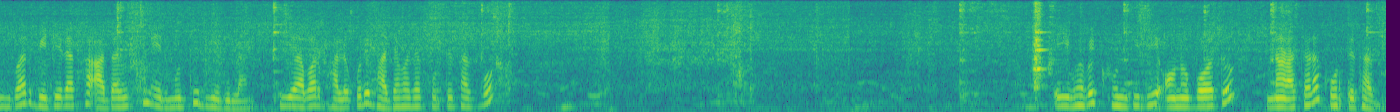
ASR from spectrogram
এইবার বেটে রাখা আদা রসুন এর মধ্যে দিয়ে দিলাম। দিয়ে আবার ভালো করে ভাজা ভাজা করতে থাকব। এইভাবে খুন্তি দিয়ে অনবরত নাড়াচাড়া করতে থাকব।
